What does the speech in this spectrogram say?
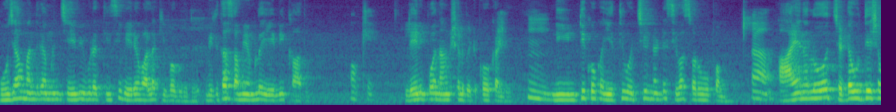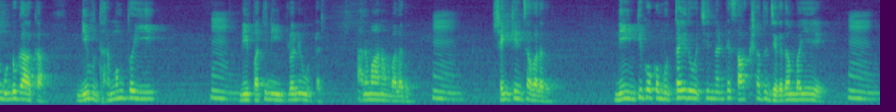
పూజా మందిరం నుంచి ఏవి కూడా తీసి వేరే వాళ్ళకి ఇవ్వకూడదు. మిగతా సమయంలో ఏమీ కాదు. ఓకే. లేనిపోయిన ఆంక్షలు పెట్టుకోకండి. నీ ఇంటికి ఒక ఎత్తి వచ్చిందంటే శివస్వరూపం. ఆయనలో చెడ్డ ఉద్దేశం ఉండుగాక నీవు ధర్మంతో ఈ. నీ పతి నీ ఇంట్లోనే ఉంటుంది. అనుమానం వలదు. హ్మ్. శంకించవలదు. నీ ఇంటికి ఒక ముత్తైదు వచ్చిందంటే సాక్షాత్తు జగదంబయ్యే. హ్మ్.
